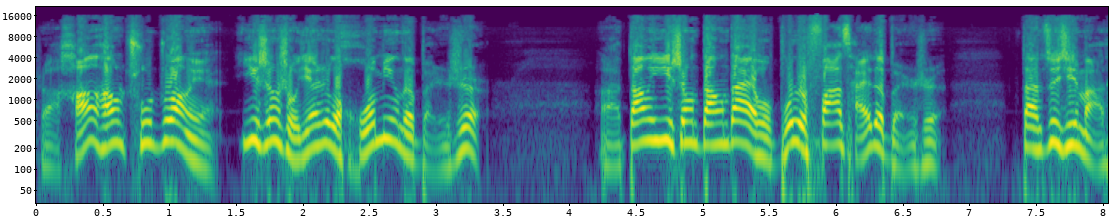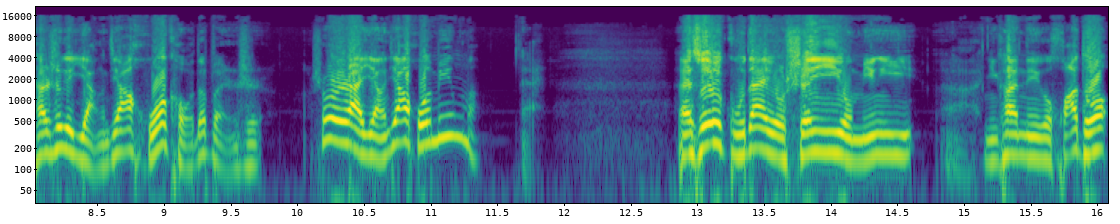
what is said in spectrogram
是吧？行行出状元。医生首先是个活命的本事，啊，当医生当大夫不是发财的本事，但最起码他是个养家活口的本事，是不是啊？养家活命嘛，哎，哎，所以古代有神医有名医啊，你看那个华佗，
